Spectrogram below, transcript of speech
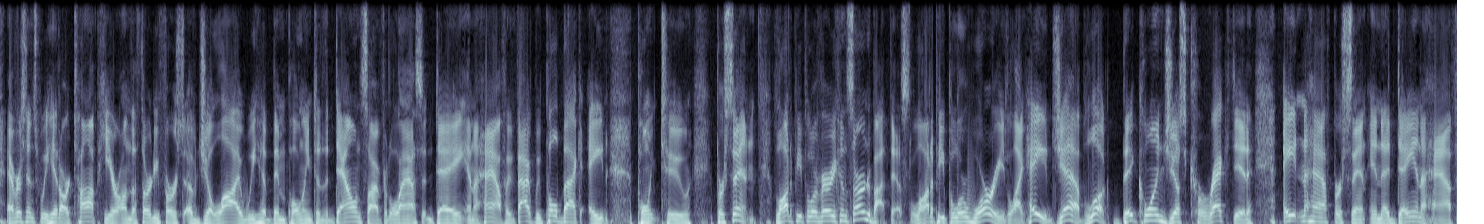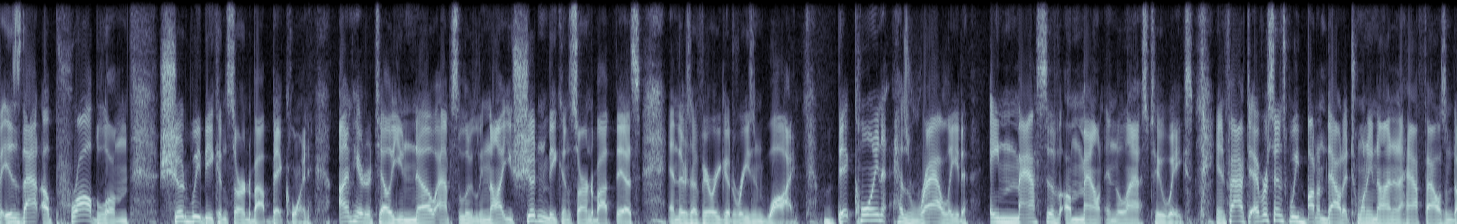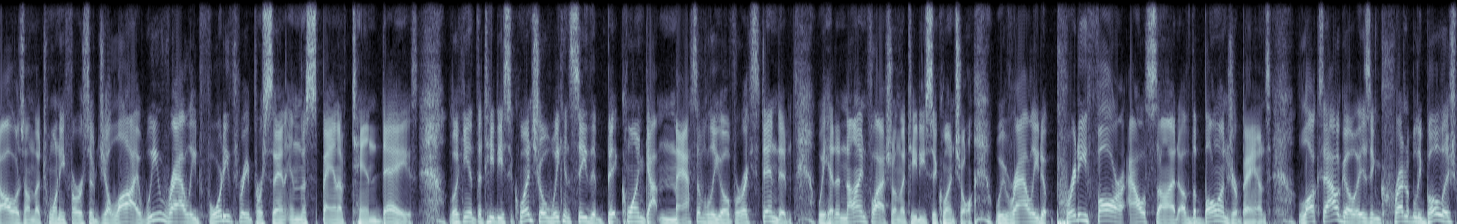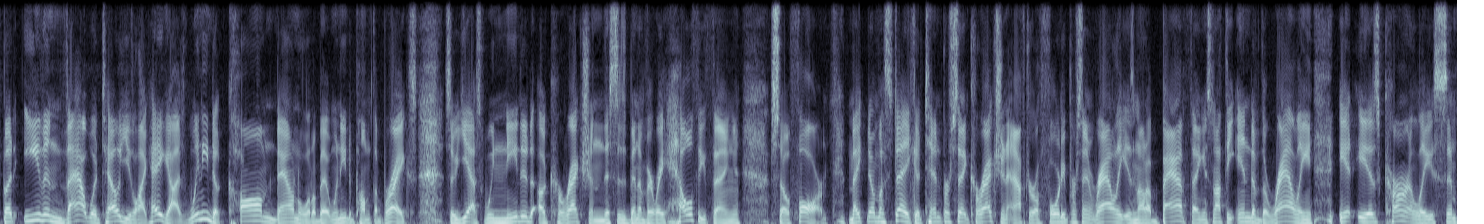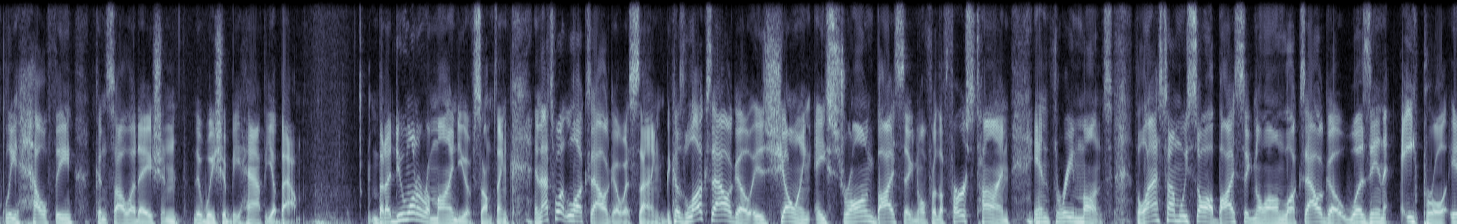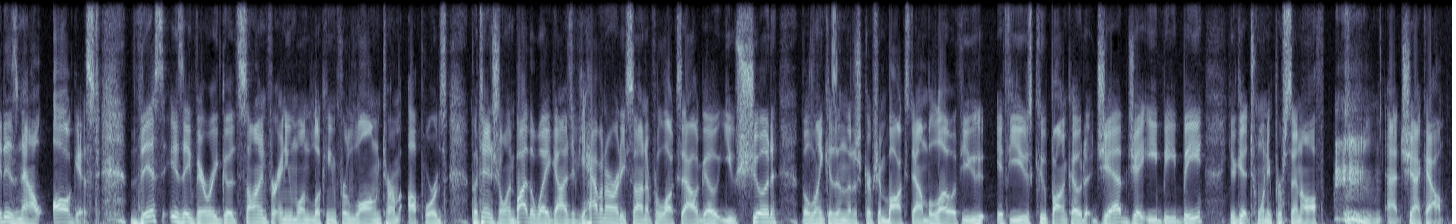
Ever since we hit our top here on the 31st of July, we have been pulling to the downside for the last day and a half. In fact, we pulled back 8.2%. A lot of people are very concerned about this. A lot of people are worried, like, hey, Jeb, look, Bitcoin just corrected 8.5% in a day and a half. Is that a problem? Should we be concerned about Bitcoin? I'm here to tell you no, absolutely not. You shouldn't be concerned about this, and there's a very good reason why. Bitcoin has rallied a massive amount in the last two weeks. In fact, ever since we bottomed out at $29,500 on the 21st of July, we rallied 43% in the span of 10 days. Looking at the TD sequential, we can see that Bitcoin got massively overextended. We hit a 9 flash on the TD sequential. We rallied pretty far outside of the Bollinger Bands. Lux Algo is incredibly bullish, but even that would tell you, like, hey guys, we need to calm down a little bit. We need to pump the brakes. So, yes, we needed a correction. This has been a very healthy thing so far. Make no mistake, a 10% correction after a 40% rally is not a bad thing. It's not the end of the rally. It is currently simply healthy consolidation that we should be happy about. But I do want to remind you of something, and that's what Lux Algo is saying, because Lux Algo is showing a strong buy signal for the first time in three months. The last time we saw a buy signal on Lux Algo was in April. It is now August. This is a very good sign for anyone looking for long term upwards potential. And by the way, guys, if you haven't already signed up for Lux Algo, you should. The link is in the description box down below. If you if you use coupon code JEB, J E B B, you'll get 20% off at checkout.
